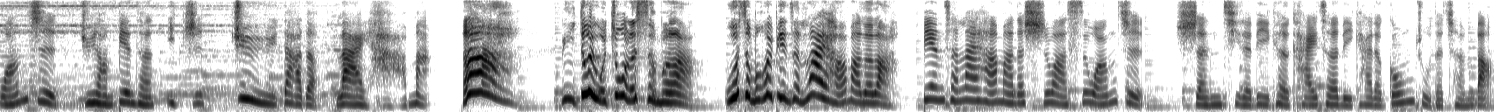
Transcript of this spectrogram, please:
王子居然变成一只巨大的癞蛤蟆啊！你对我做了什么啊？我怎么会变成癞蛤蟆的啦？变成癞蛤蟆的史瓦斯王子生气的立刻开车离开了公主的城堡。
